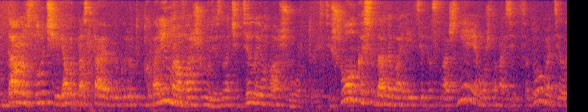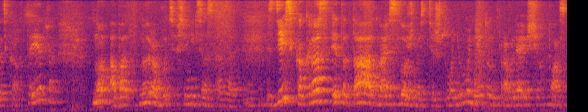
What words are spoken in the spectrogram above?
В данном случае я вот настаиваю, говорю, говорим мы об ажуре, значит делаем ажур. То шелка сюда навалить, и посложнее, можно носиться дома, делать как-то это. Но об одной работе все нельзя сказать. Здесь как раз это та одна из сложностей, что у него нет направляющих пасм.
